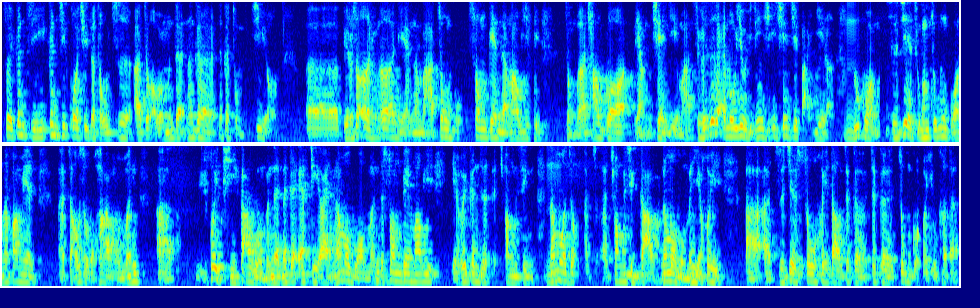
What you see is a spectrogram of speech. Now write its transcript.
所以根据根据过去的投资啊，就我们的那个那个统计哦，呃，比如说二零二二年的嘛，中国双边的贸易总额超过两千亿嘛，这个这个 M O U 已经是一千七百亿了，如果直接从中国那方面呃着手的话，我们啊。会提高我们的那个 FDI，那么我们的双边贸易也会跟着创新，那么就呃呃创新高，那么我们也会啊呃直接收回到这个这个中国游客的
